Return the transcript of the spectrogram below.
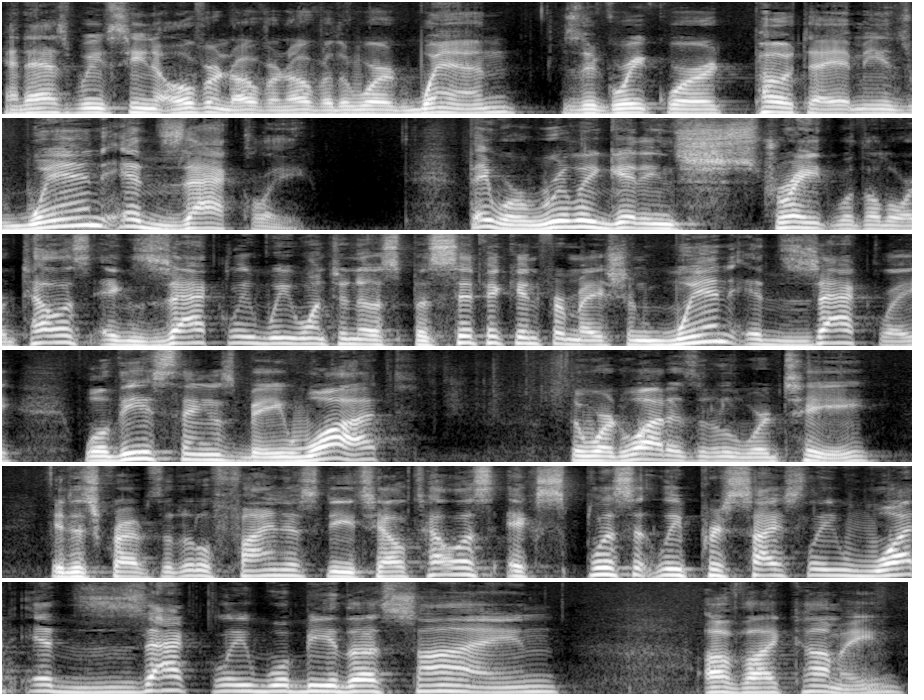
And as we've seen over and over and over, the word when is the Greek word pote. It means when exactly. They were really getting straight with the Lord. Tell us exactly. We want to know specific information. When exactly will these things be? What? The word what is the little word ti. It describes the little finest detail. Tell us explicitly, precisely what exactly will be the sign of thy coming.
